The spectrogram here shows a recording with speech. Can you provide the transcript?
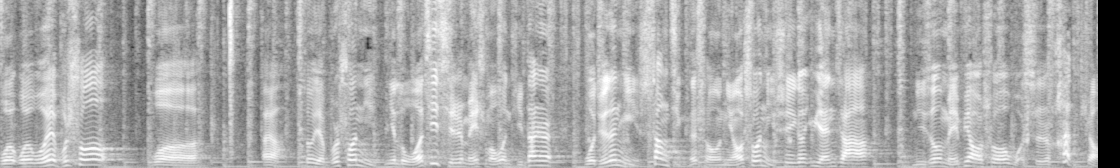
我我我也不是说我，哎呀，就也不是说你你逻辑其实没什么问题，但是我觉得你上井的时候，你要说你是一个预言家，你就没必要说我是悍跳，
